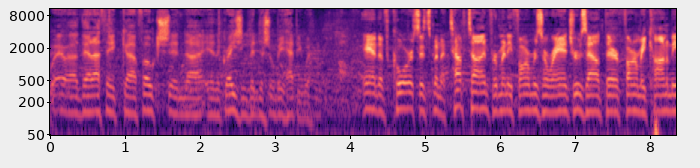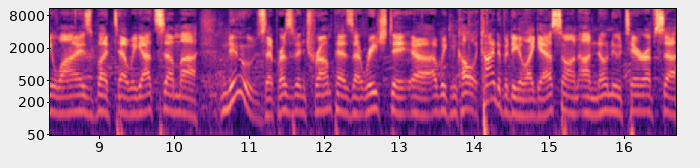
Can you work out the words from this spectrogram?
that I think folks in in the grazing business will be happy with. And of course, it's been a tough time for many farmers and ranchers out there, farm economy wise. But uh, we got some uh, news that President Trump has uh, reached a, uh, we can call it kind of a deal, I guess, on, on no new tariffs. Uh,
